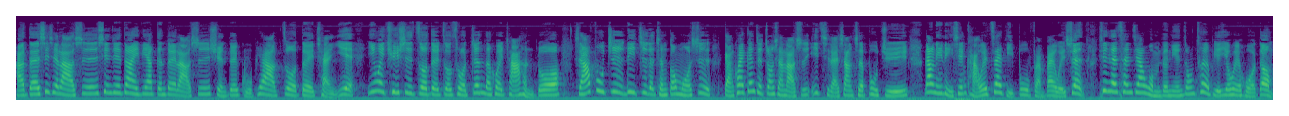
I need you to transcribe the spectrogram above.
好的，谢谢老师。现阶段一定要跟对老师，选对股票，做对产业，因为趋势做对做错真的会差很多。想要复制励志的成功模式，赶快跟着钟祥老师一起来上车布局，让你领先卡位在底部，反败为胜。现在参加我们的年终特别优惠活动，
